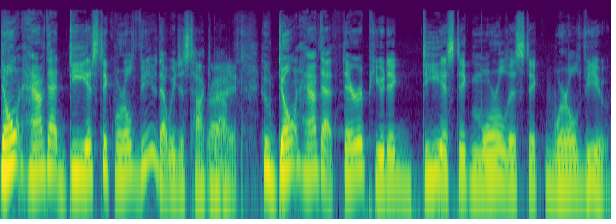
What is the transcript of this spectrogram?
don't have that deistic worldview that we just talked about? Who don't have that therapeutic, deistic, moralistic worldview?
